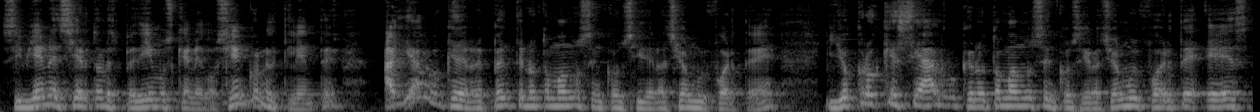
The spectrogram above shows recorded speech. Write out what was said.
si bien es cierto, les pedimos que negocien con el cliente, hay algo que de repente no tomamos en consideración muy fuerte. ¿eh? Y yo creo que ese algo que no tomamos en consideración muy fuerte es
